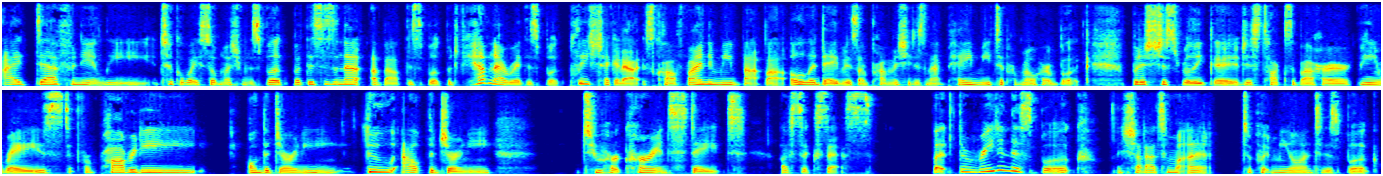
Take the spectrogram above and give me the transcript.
I definitely took away so much from this book, but this is not about this book. But if you have not read this book, please check it out. It's called Finding Me by Viola Davis. I promise she does not pay me to promote her book, but it's just really good. It just talks about her being raised from poverty on the journey, throughout the journey to her current state of success. But through reading this book, and shout out to my aunt to put me on to this book,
